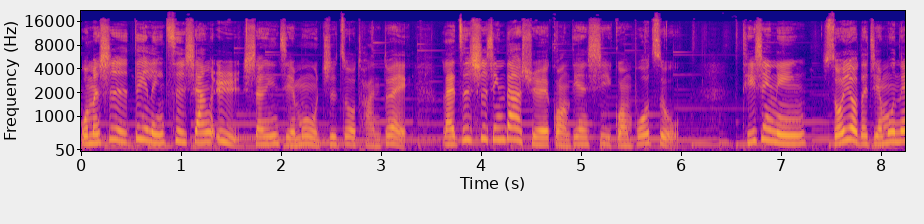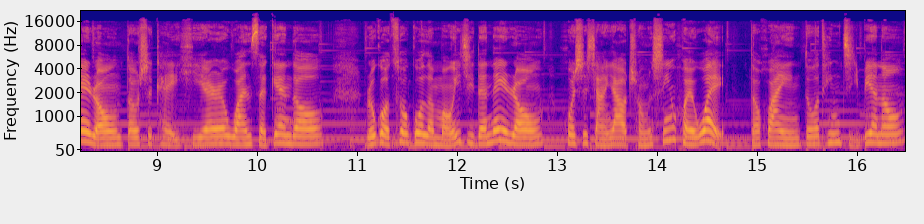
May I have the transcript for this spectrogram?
我们是第零次相遇声音节目制作团队，来自世新大学广电系广播组。提醒您，所有的节目内容都是可以 hear once again 的哦。如果错过了某一集的内容，或是想要重新回味，都欢迎多听几遍哦。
